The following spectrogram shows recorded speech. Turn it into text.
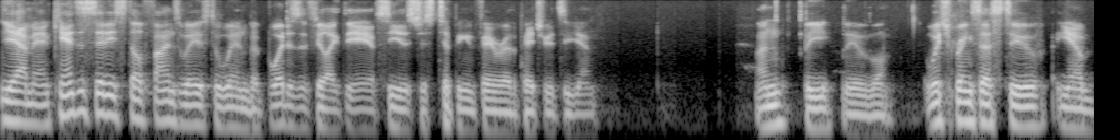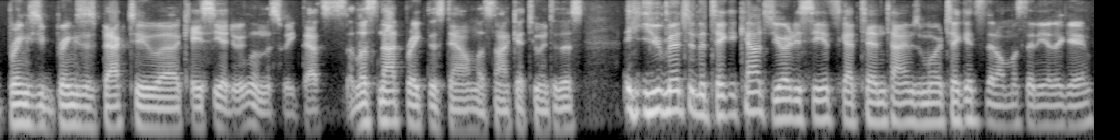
Yeah, man. Kansas City still finds ways to win, but boy, does it feel like the AFC is just tipping in favor of the Patriots again. Unbelievable. Which brings us to you know brings you brings us back to uh, KC at New England this week. That's let's not break this down. Let's not get too into this. You mentioned the ticket counts. You already see it's got ten times more tickets than almost any other game.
